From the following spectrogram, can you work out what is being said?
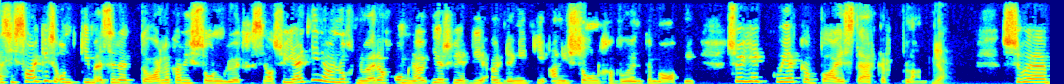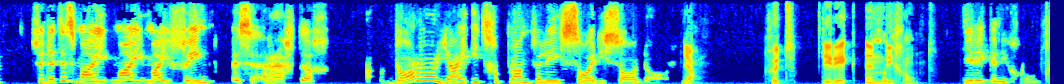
as die saadjies ontkiem, is hulle dadelik aan die son blootgestel. So jy het nie nou nog nodig om nou eers weer die ou dingetjie aan die son gewoon te maak nie. So jy kweek 'n baie sterker plant. Ja. So so dit is my my my wenk is regtig daar waar jy iets geplant wil hê, saai die saad daar. Ja. Goed, direk in Goed. die grond. Direk in die grond.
